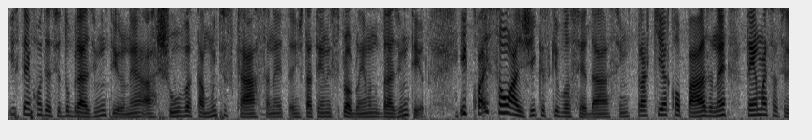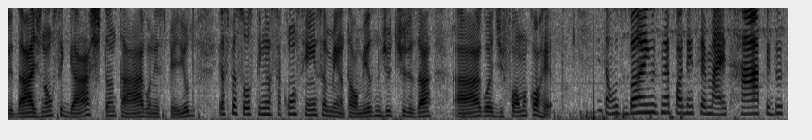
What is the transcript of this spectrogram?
Isso tem acontecido no Brasil inteiro, né? A chuva está muito escassa, né? A gente está tendo esse problema no Brasil inteiro. E quais são as dicas que você dá, assim, para que a Copasa, né, tenha mais facilidade, não se gaste tanta água nesse período e as pessoas tenham essa consciência ambiental mesmo de utilizar a água de forma correta? Então, os banhos né, podem ser mais rápidos,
